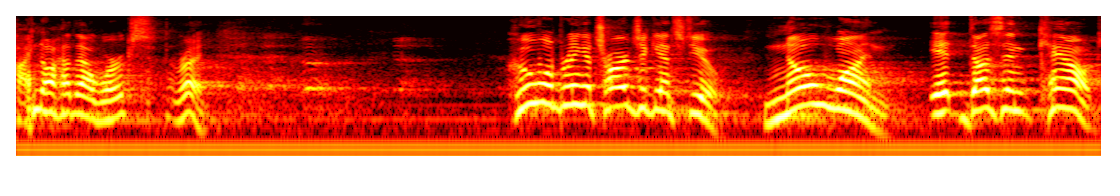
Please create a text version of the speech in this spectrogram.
I know how that works. Right. Who will bring a charge against you? No one. It doesn't count.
